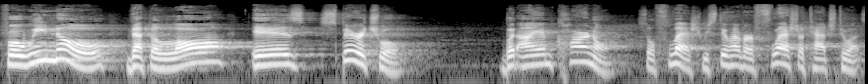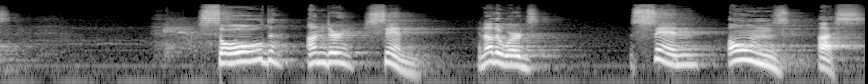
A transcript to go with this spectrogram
For we know that the law is spiritual, but I am carnal. So, flesh, we still have our flesh attached to us. Sold under sin. In other words, sin owns us.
